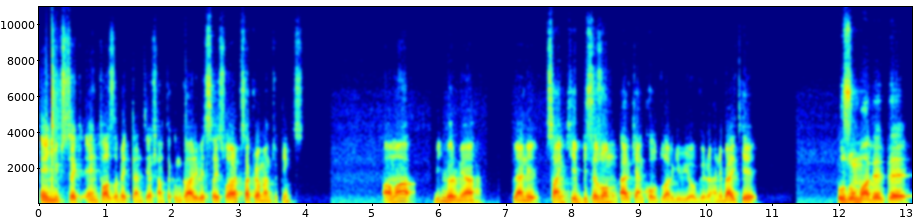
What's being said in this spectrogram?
en yüksek, en fazla beklenti yaşayan takım galibiyet sayısı olarak Sacramento Kings. Ama bilmiyorum ya. Yani sanki bir sezon erken kovdular gibi yol göre. Hani belki uzun vadede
